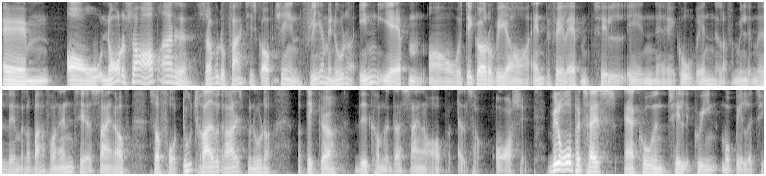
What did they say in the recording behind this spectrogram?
Øhm, og når du så er oprettet, så kan du faktisk optjene flere minutter inde i appen, og det gør du ved at anbefale appen til en øh, god ven eller familiemedlem, eller bare få en anden til at sign op. Så får du 30 gratis minutter, og det gør vedkommende, der signer op, altså også. Velropa 60 er koden til Green Mobility.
